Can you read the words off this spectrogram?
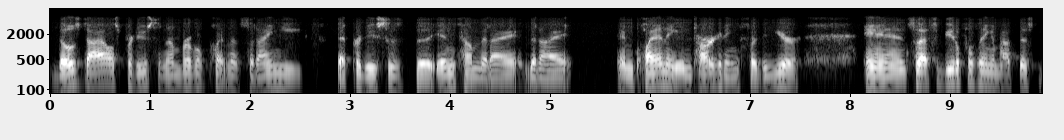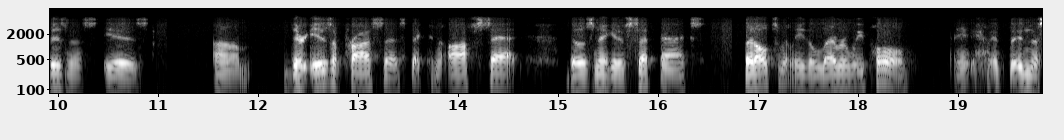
those dials produce the number of appointments that I need that produces the income that I that I am planning and targeting for the year. And so that's the beautiful thing about this business is um, there is a process that can offset those negative setbacks, but ultimately the lever we pull in the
